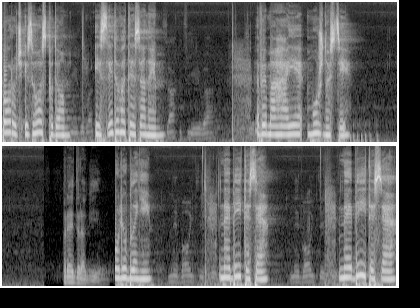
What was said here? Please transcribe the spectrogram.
поруч із Господом і слідувати за ним. Вимагає мужності, улюблені. Не бійтеся, не бійтеся,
